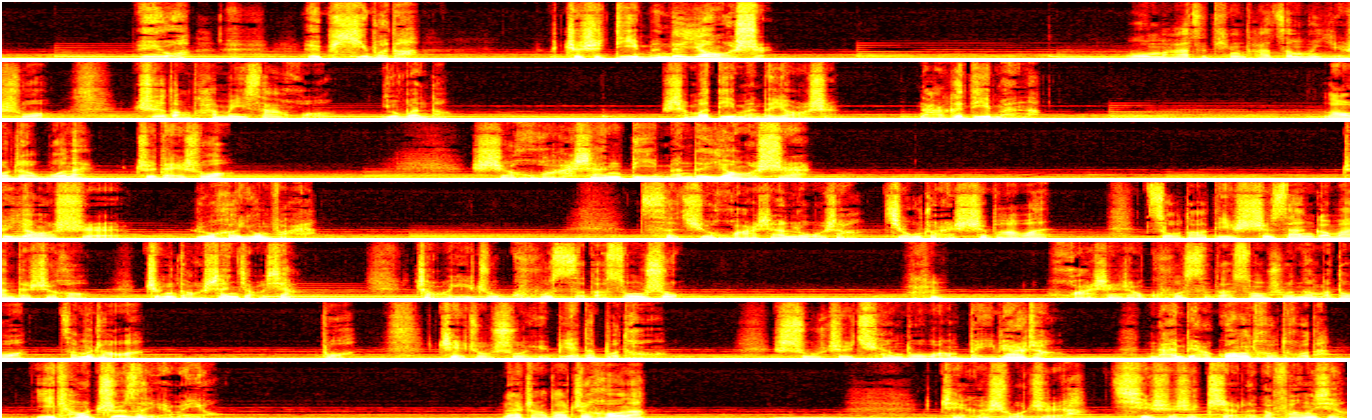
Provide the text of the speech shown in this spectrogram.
哎呦，劈不得，这是地门的钥匙。”吴麻子听他这么一说，知道他没撒谎，又问道：“什么地门的钥匙？哪个地门呢？”老者无奈，只得说：“是华山地门的钥匙。这钥匙如何用法呀？此去华山路上九转十八弯，走到第十三个弯的时候，正到山脚下，找一株枯死的松树。哼，华山上枯死的松树那么多，怎么找啊？不，这株树与别的不同，树枝全部往北边长，南边光秃秃的，一条枝子也没有。”那找到之后呢？这个树枝啊，其实是指了个方向，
